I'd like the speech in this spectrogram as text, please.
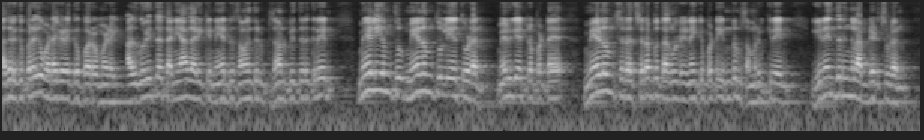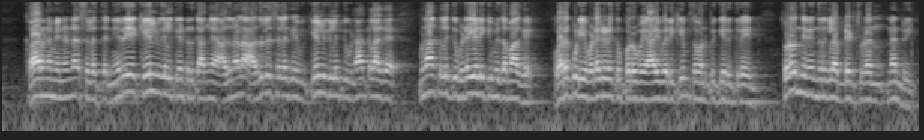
அதற்கு பிறகு வடகிழக்கு பருவமழை. அது குறித்த தனியாக அறிக்கை நேற்று சமர்ப்பி சமர்ப்பித்திருக்கிறேன். மேலும் து மேலும் துல்லியத்துடன் மெருகேற்றப்பட்ட மேலும் சிற சிறப்பு தகவலோடு இணைக்கப்பட்டு இன்றும் சமர்ப்பிக்கிறேன். இணைந்திருங்கள் அப்டேட்ஸுடன் காரணம் என்னென்னா சில நிறைய கேள்விகள் கேட்டிருக்காங்க. அதனால அதில் சில கேள்விகளுக்கு வினாக்களாக வினாக்களுக்கு விடையளிக்கும் விதமாக வரக்கூடிய வடகிழக்கு பருவமழை ஆய்வறிக்கையும் சமர்ப்பிக்க இருக்கிறேன். தொடர்ந்து இணைந்திருங்கள் அப்டேட்ஸுடன். நன்றி.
